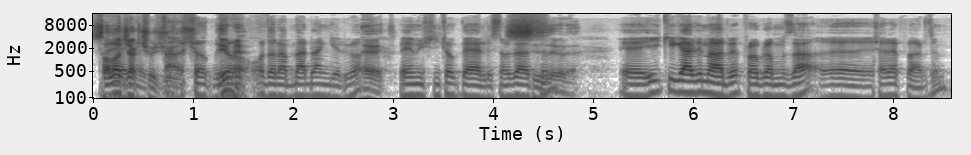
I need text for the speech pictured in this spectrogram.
Salacak ve- çocuğuyuz, ta- Çok değil mi? O, dönemlerden geliyor. Evet. Benim için çok değerlisin, özelsin. Siz de öyle. Ee, iyi ki geldin abi programımıza. Ee, şeref verdin.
